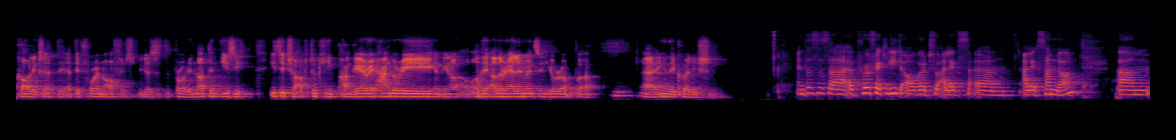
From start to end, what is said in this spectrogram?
colleagues at the at the foreign office because it's probably not an easy easy job to keep Hungary, Hungary, and you know all the other elements in Europe in the coalition. And this is a, a perfect lead over to Alex um, Alexander. Um,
